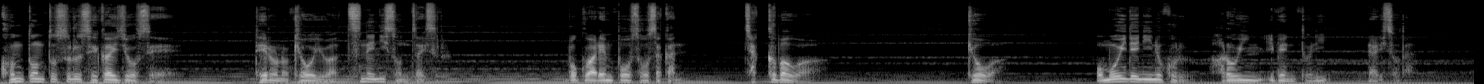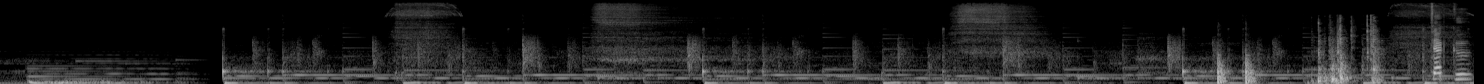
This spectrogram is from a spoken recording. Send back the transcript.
混沌とする世界情勢テロの脅威は常に存在する。僕は連邦捜査官チャック・バウアー。今日は思い出に残るハロウィンイベントになりそうだ。ャック、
